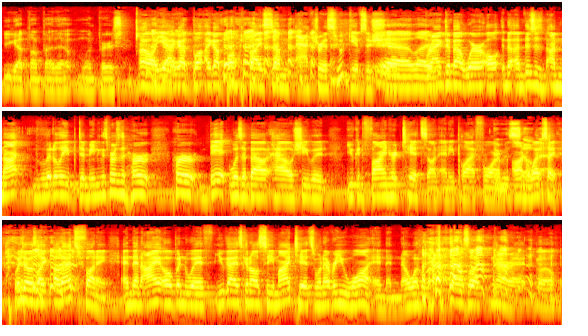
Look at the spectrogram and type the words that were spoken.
You got bumped by that one person. Oh yeah, I got bu- I got bumped by some actress. Who gives a shit? Yeah, like- Bragged about where all. No, this is. I'm not literally demeaning this person. Her her bit was about how she would. You can find her tits on any platform on so a website, which I was like, oh, that's funny. And then I opened with, you guys can all see my tits whenever you want, and then no one laughed. I was like, all right, well.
